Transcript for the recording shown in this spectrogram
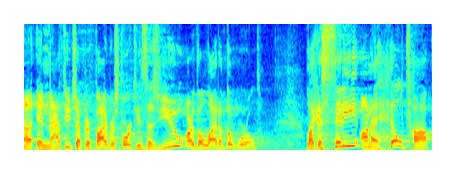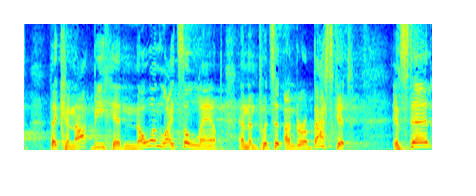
Uh, in Matthew chapter 5, verse 14, says, You are the light of the world. Like a city on a hilltop that cannot be hidden, no one lights a lamp and then puts it under a basket. Instead,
